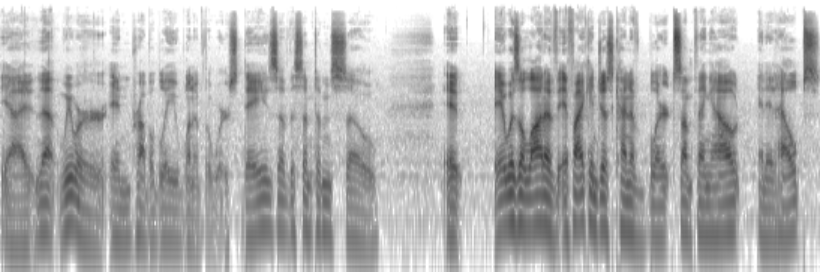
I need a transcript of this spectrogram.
Yeah, that we were in probably one of the worst days of the symptoms, so it it was a lot of if I can just kind of blurt something out and it helps,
